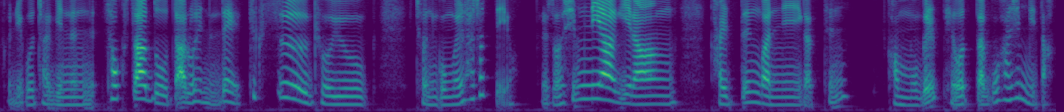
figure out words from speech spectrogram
그리고 자기는 석사도 따로 했는데 특수 교육 전공을 하셨대요. 그래서 심리학이랑 갈등 관리 같은 과목을 배웠다고 하십니다.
